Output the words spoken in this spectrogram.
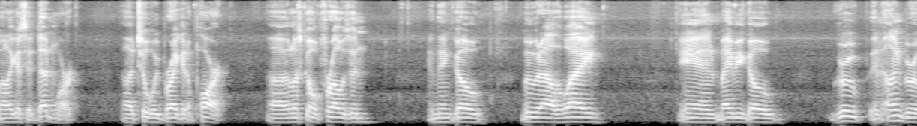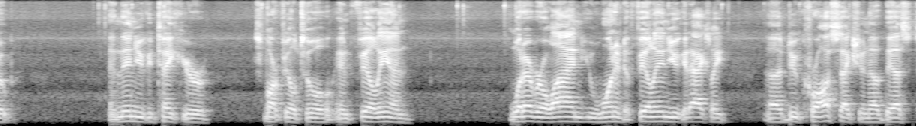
well, I guess it doesn't work uh, until we break it apart. Uh, let's go frozen and then go move it out of the way and maybe go group and ungroup. And then you could take your smart fill tool and fill in whatever line you wanted to fill in. You could actually uh, do cross section of this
